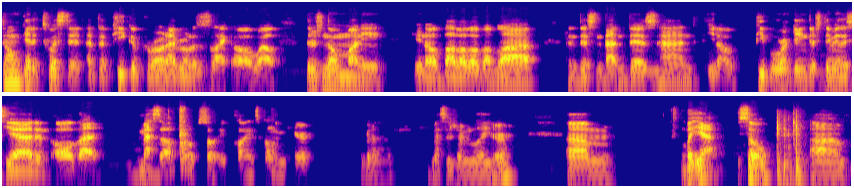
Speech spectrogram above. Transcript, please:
don't get it twisted. At the peak of Corona, everyone was just like, oh, well, there's no money, you know, blah, blah, blah, blah, blah, and this and that and this. And, you know, people weren't getting their stimulus yet and all that mess up. Oh, sorry, client's calling me here. We're going to message him later. Um, but yeah, so um,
